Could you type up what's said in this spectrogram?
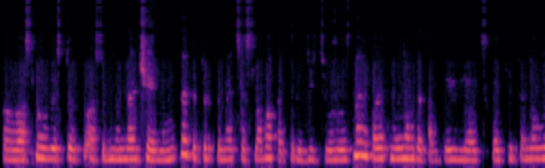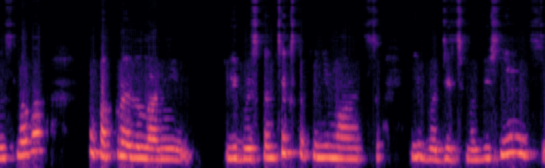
основываясь только, особенно на начальном этапе, только на те слова, которые дети уже узнали, поэтому иногда там появляются какие-то новые слова. Ну, как правило, они либо из контекста понимаются, либо детям объясняются,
